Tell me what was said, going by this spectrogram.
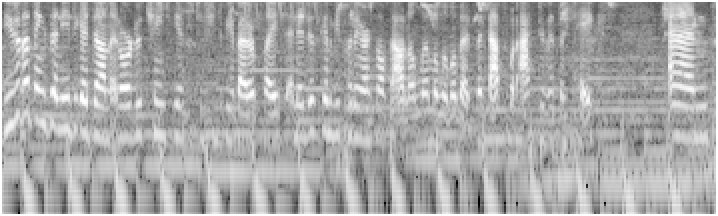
these are the things that need to get done in order to change the institution to be a better place and it is going to be putting ourselves out on a limb a little bit, but that's what activism takes. And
